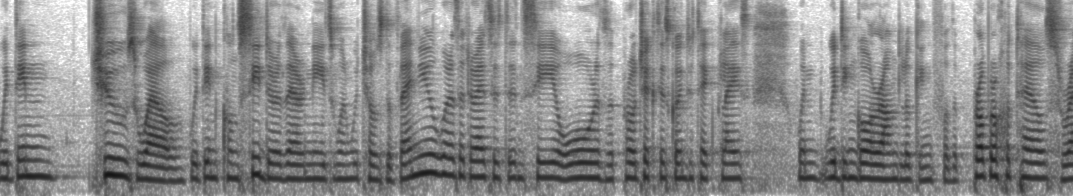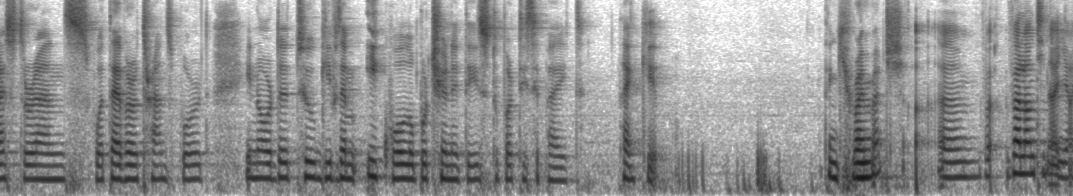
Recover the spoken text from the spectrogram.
we didn't choose well. We didn't consider their needs when we chose the venue where the residency or the project is going to take place when we didn't go around looking for the proper hotels, restaurants, whatever, transport, in order to give them equal opportunities to participate. Thank you. Thank you very much. Um, Valentina, yeah.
